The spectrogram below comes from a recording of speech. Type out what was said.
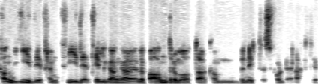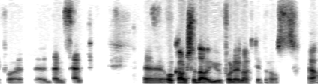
kan gi de fremtidige tilganger, eller på andre måter kan benyttes fordelaktig for eh, dem selv. Eh, og kanskje da ufordelaktig for oss. Ja.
